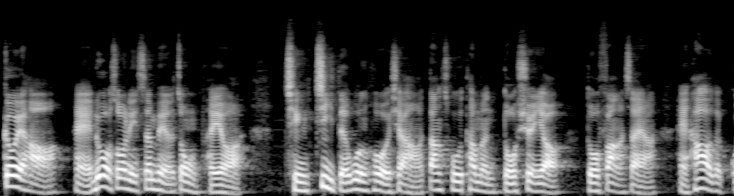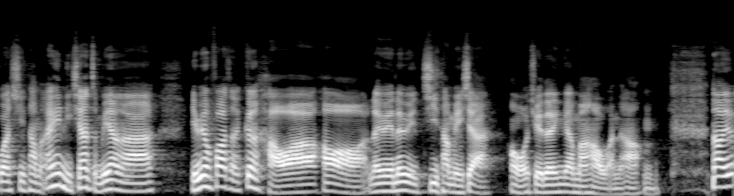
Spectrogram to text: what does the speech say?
各位好，哎，如果说你身边有这种朋友啊，请记得问候一下哈，当初他们多炫耀、多放赛啊，哎，好好的关心他们，哎，你现在怎么样啊？有没有发展更好啊？哈，人员人员激他们一下，哦，我觉得应该蛮好玩的哈，嗯，那右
